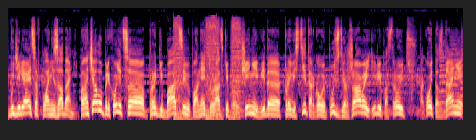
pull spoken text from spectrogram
выделяется в плане заданий. Поначалу приходится прогибаться и выполнять дурацкие поручения вида провести торговый путь с державой или построить такое-то здание.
